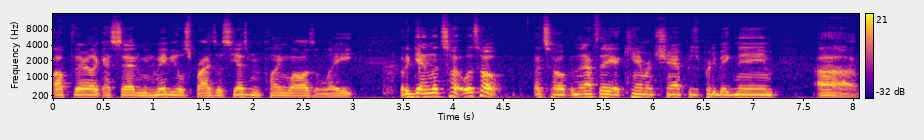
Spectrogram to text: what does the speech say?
up there. Like I said, I mean maybe he'll surprise us. He hasn't been playing well as of late, but again, let's ho- let's hope. Let's hope. And then after they get Cameron Champ, who's a pretty big name, uh,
